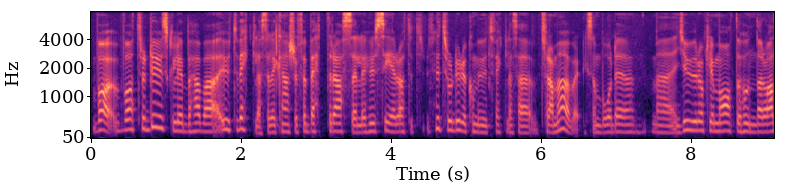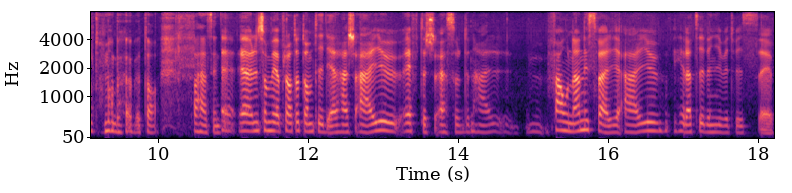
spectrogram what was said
Vad, vad, tror du skulle behöva utvecklas eller kanske förbättras? Eller hur ser du att, hur tror du det kommer utvecklas här framöver? Liksom både med djur och klimat och hundar och allt vad man behöver ta, ta hänsyn till. Eh, eh, som vi har pratat om tidigare här så är ju efter, alltså den här faunan i Sverige är ju hela tiden givetvis naturligtvis eh,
